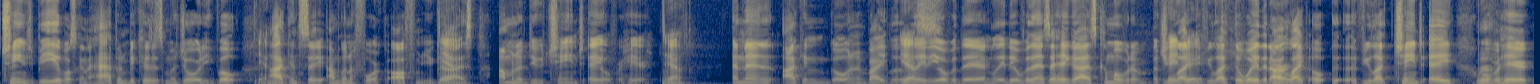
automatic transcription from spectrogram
Change B is what's going to happen because it's majority vote. Yeah. I can say I'm going to fork off from you Yeah. guys. I'm going to do change A over here Yeah. and then I can go and invite the Yes. lady over there and the lady over there and say, "Hey guys, come over to if you like A. if you like the way that I Alright. like oh, if you like change A over here,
